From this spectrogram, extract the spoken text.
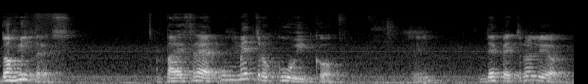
2003, para extraer un metro cúbico de petróleo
